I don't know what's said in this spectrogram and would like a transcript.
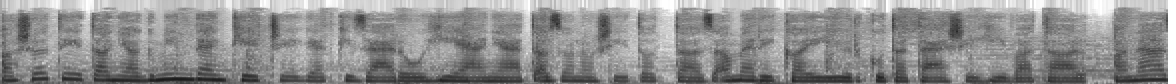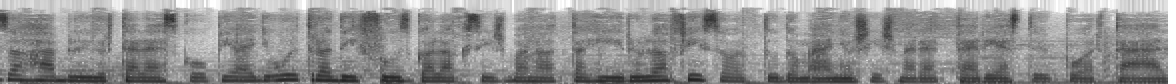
A sötét anyag minden kétséget kizáró hiányát azonosította az amerikai űrkutatási hivatal. A NASA Hubble űrteleszkópja egy ultradiffúz galaxisban adta hírül a FISOLK tudományos ismeretterjesztő portál.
